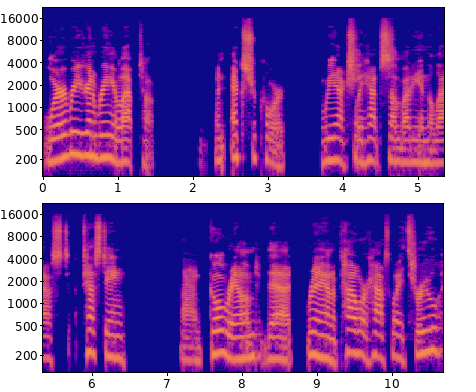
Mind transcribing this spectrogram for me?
wherever you're going to bring your laptop. An extra cord. We actually had somebody in the last testing uh, go round that ran out of power halfway through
